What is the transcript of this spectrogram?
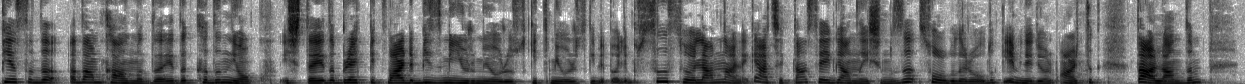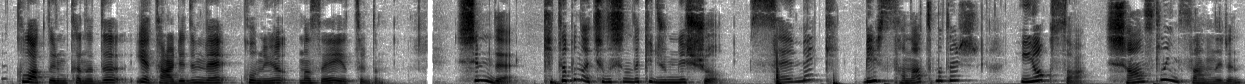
piyasada adam kalmadı ya da kadın yok işte ya da Brad Pitt var da biz mi yürümüyoruz gitmiyoruz gibi böyle bu sığ söylemlerle gerçekten sevgi anlayışımızı sorgular olduk. Yemin ediyorum artık darlandım kulaklarım kanadı yeter dedim ve konuyu masaya yatırdım. Şimdi kitabın açılışındaki cümle şu. Sevmek bir sanat mıdır yoksa şanslı insanların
